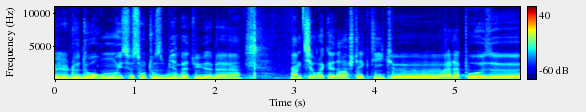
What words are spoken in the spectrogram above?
le dos rond, ils se sont tous bien battus. Eh ben, un petit recadrage tactique euh, à la pause, euh,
